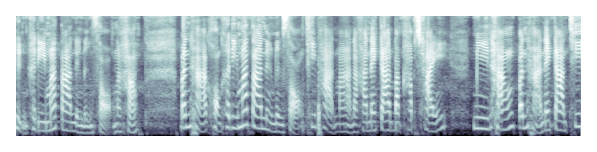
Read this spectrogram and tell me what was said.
ถึงคดีมาตรา112นะคะ ปัญหาของคดีมาตรา112ที่ผ่านมานะคะ ในการบังคับใช้มีทั้งปัญหาในการที่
